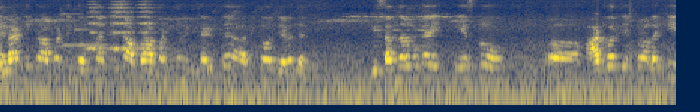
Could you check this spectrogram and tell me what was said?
ఎలాంటి ప్రాపర్టీ దొంగతనం చేసి ఆ ప్రాపర్టీ కూడా ఇంటాక్ట్గా రికవర్ చేయడం జరిగింది. ఈ సందర్భంగా ఈ కేసులో హార్డ్ వర్క్ చేసిన వాళ్ళకి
